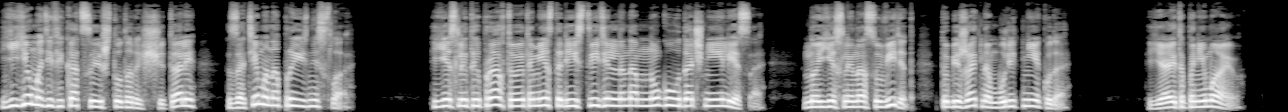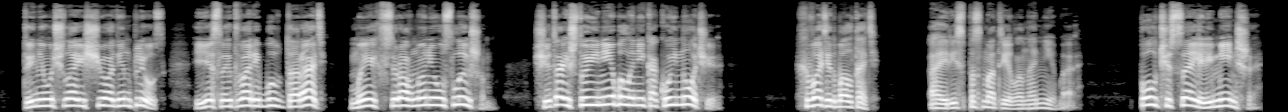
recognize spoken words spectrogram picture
Ее модификации что-то рассчитали, затем она произнесла. «Если ты прав, то это место действительно намного удачнее леса, но если нас увидят, то бежать нам будет некуда». «Я это понимаю. Ты не учла еще один плюс. Если твари будут орать, мы их все равно не услышим. Считай, что и не было никакой ночи». «Хватит болтать». Айрис посмотрела на небо. «Полчаса или меньше.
